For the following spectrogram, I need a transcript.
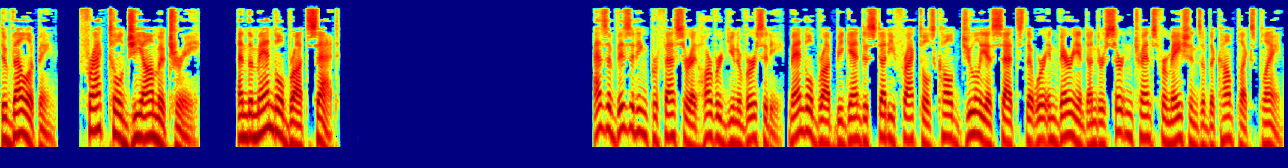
Developing fractal geometry and the Mandelbrot set As a visiting professor at Harvard University, Mandelbrot began to study fractals called Julia sets that were invariant under certain transformations of the complex plane.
